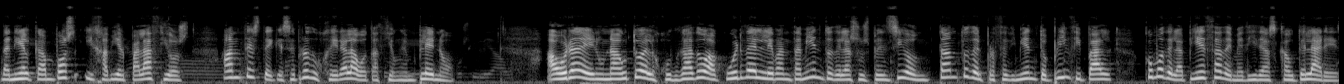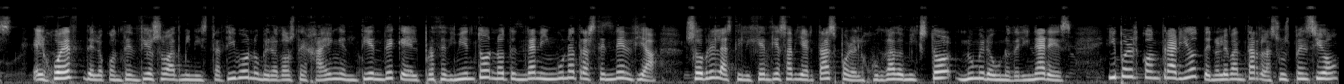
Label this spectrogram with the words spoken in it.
Daniel Campos y Javier Palacios, antes de que se produjera la votación en pleno. Ahora, en un auto, el juzgado acuerda el levantamiento de la suspensión tanto del procedimiento principal como de la pieza de medidas cautelares. El juez de lo contencioso administrativo número 2 de Jaén entiende que el procedimiento no tendrá ninguna trascendencia sobre las diligencias abiertas por el juzgado mixto número 1 de Linares y, por el contrario, de no levantar la suspensión,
